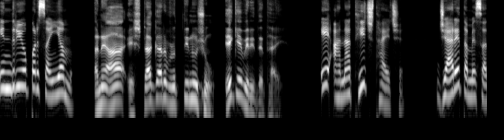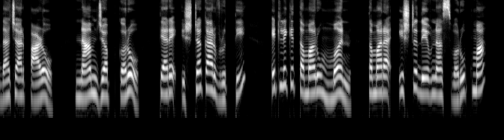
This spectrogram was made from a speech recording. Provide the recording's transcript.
ઇન્દ્રિયો પર સંયમ. અને આ ઇષ્ટાકાર વૃત્તિનું શું? એ કેવી રીતે થાય? એ આનાથી જ થાય છે. જ્યારે તમે સદાચાર પાળો નામ જપ કરો ત્યારે ઇષ્ટકાર વૃત્તિ એટલે કે તમારું મન તમારા ઇષ્ટદેવના સ્વરૂપમાં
